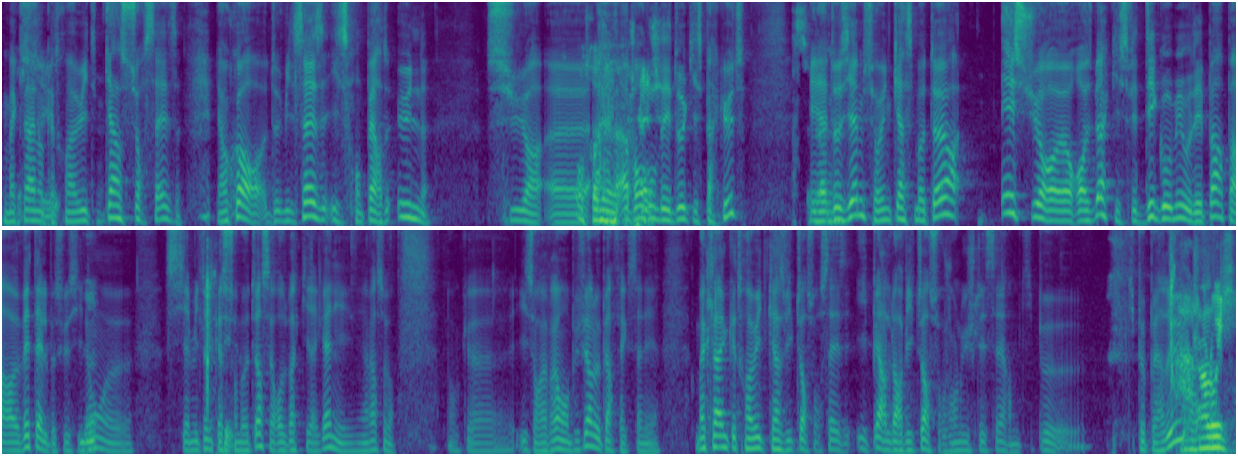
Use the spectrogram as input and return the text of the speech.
McLaren en C'est- 88, 15 sur 16. Et encore, 2016, ils s'en perdent une sur euh, abandon des deux qui se percutent. Et la deuxième sur une casse moteur et sur euh, Rosberg qui se fait dégommer au départ par euh, Vettel parce que sinon, euh, si Hamilton casse son moteur, c'est Rosberg qui la gagne et inversement. Donc ils auraient vraiment pu faire le perfect cette année. McLaren 88, 15 victoires sur 16, ils perdent leur victoire sur Jean-Louis Schlesser un petit peu, un petit peu perdu. Ah, Jean-Louis.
